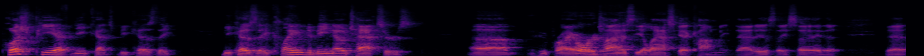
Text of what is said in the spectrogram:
push PFD cuts because they because they claim to be no taxers uh, who prioritize the Alaska economy. That is, they say that that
